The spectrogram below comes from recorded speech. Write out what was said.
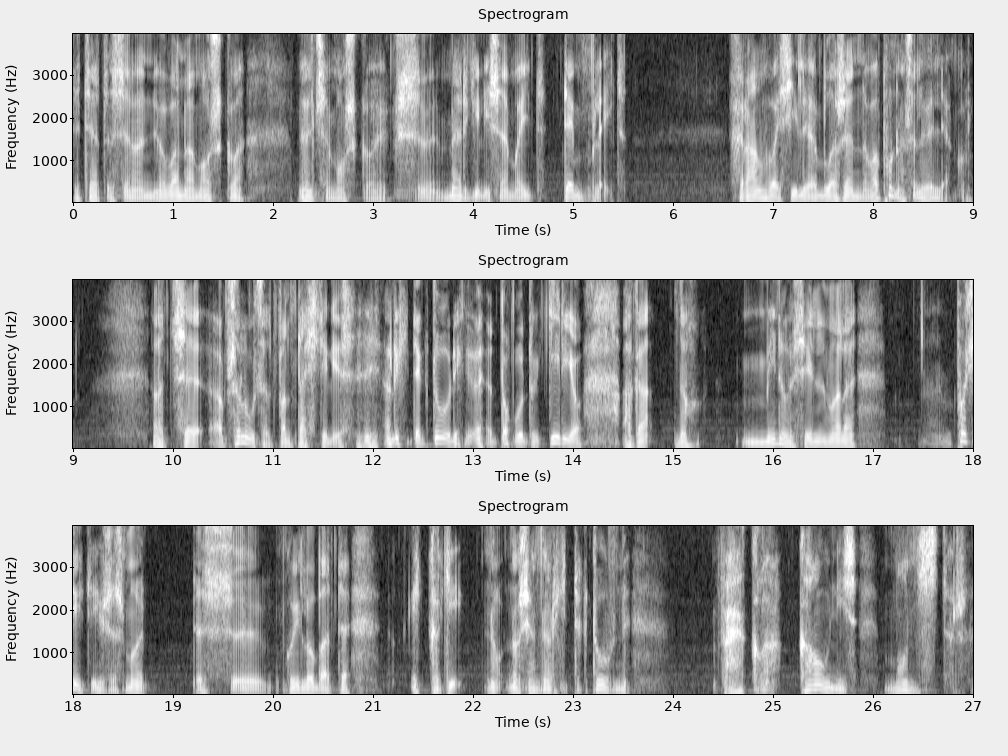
te teate, see on ju vana Moskva, üldse Moskva üks märgilisemaid templeid. hraam Vassiljev Blažennova Punasel väljakul vot see absoluutselt fantastilise arhitektuuriga tohutu kirju, aga noh, minu silmale positiivses mõttes, kui lubate, ikkagi no, no see on arhitektuurne, väga kaunis monster.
